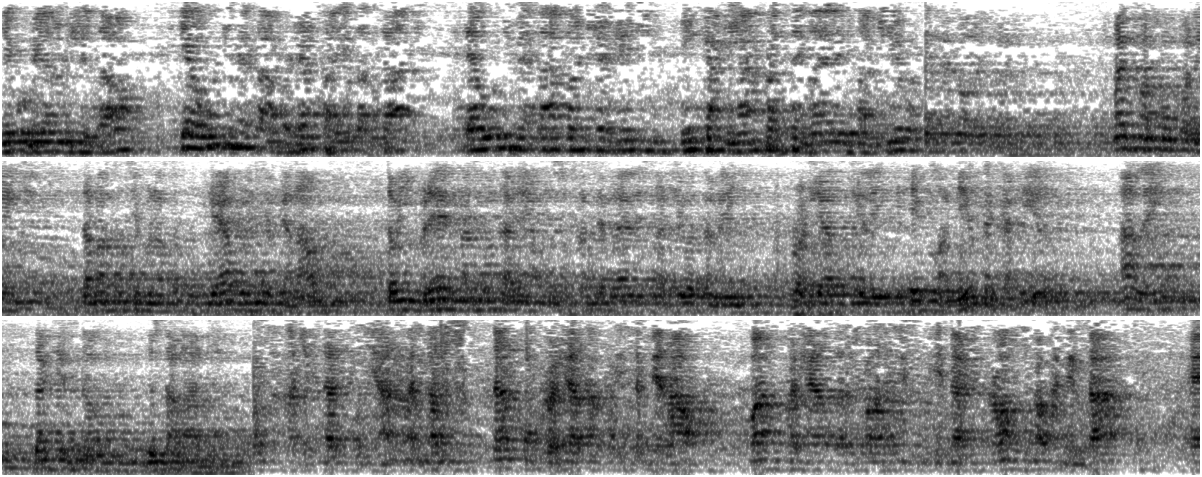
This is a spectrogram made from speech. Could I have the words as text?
e Governo Digital, que é a última etapa, já saiu da SAP, é a última etapa antes de a gente encaminhar para a Assembleia Legislativa. Mais uma componente da nossa segurança pública é a Polícia Penal então, em breve, nós mandaremos para a Assembleia Legislativa também um projeto de lei que regulamenta a carreira, além da questão do salário. Nossas atividades desse ano, nós estamos tanto com o projeto da Polícia Penal quanto o projeto das escolas militares prontos para apresentar. É,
